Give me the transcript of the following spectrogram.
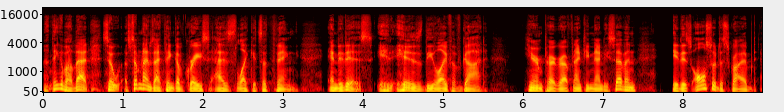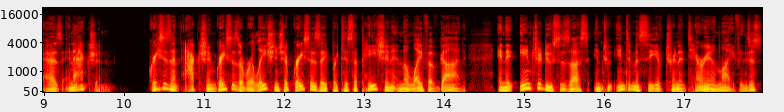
Now think about that. So sometimes I think of grace as like it's a thing, and it is. It is the life of God. Here in paragraph 1997, it is also described as an action. Grace is an action, grace is a relationship, grace is a participation in the life of God, and it introduces us into intimacy of Trinitarian life. It's just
